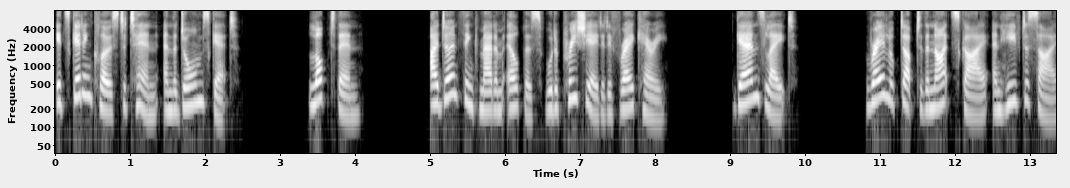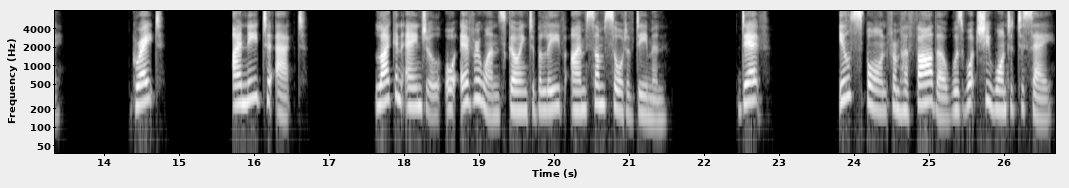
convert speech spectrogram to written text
It's getting close to 10 and the dorms get locked then. I don't think Madam Elpis would appreciate it if Ray Carey Gans late. Ray looked up to the night sky and heaved a sigh. Great, I need to act like an angel or everyone's going to believe I'm some sort of demon. Dev. Ill spawn from her father was what she wanted to say.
